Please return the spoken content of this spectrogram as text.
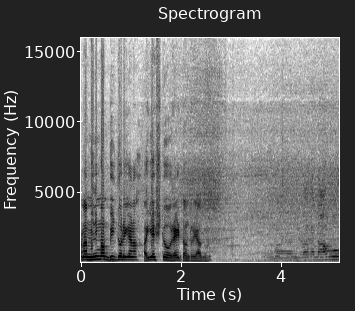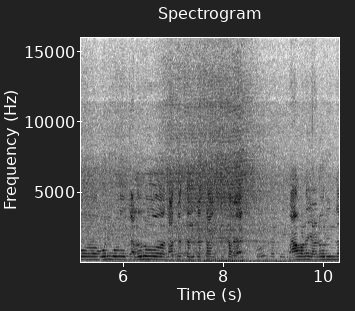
ಅಣ್ಣ ಮಿನಿಮಮ್ ಬೀಜದವ್ರಿಗೆ ಅಣ್ಣ ಹೈಯೆಸ್ಟ್ ರೇಟ್ ಅಂದ್ರೆ ಯಾವುದು ಇವಾಗ ನಾವು ಊರಿಗಳು ಕೆಲವರು ನಾಲ್ಕು ಲಕ್ಷ ಐದು ಲಕ್ಷ ಸಿಗ್ತಾರೆ ನಾವು ಅಣ್ಣ ಎರಡೂರಿಂದ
